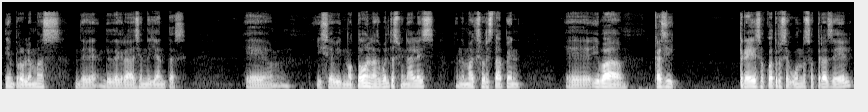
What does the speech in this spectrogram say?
tiene problemas de, degradación de llantas. Eh, y se notó en las vueltas finales donde Max Verstappen eh, iba casi 3 o 4 segundos atrás de él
